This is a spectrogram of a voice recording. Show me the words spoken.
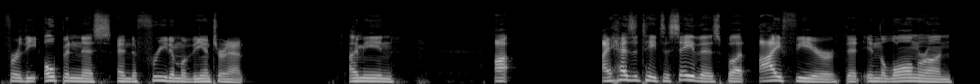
for the openness and the freedom of the internet. I mean, I hesitate to say this, but I fear that in the long run,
